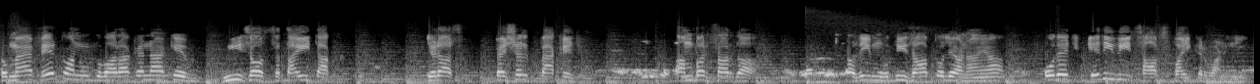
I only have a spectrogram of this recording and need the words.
ਤਾਂ ਮੈਂ ਫਿਰ ਤੁਹਾਨੂੰ ਦੁਬਾਰਾ ਕਹਿਣਾ ਕਿ 2027 ਤੱਕ ਜਿਹੜਾ ਸਪੈਸ਼ਲ ਪੈਕੇਜ ਅੰਮ੍ਰਿਤਸਰ ਦਾ ਅਸੀਂ ਮੋਦੀ ਸਾਹਿਬ ਤੋਂ ਲਿਆਣਾ ਆ, ਉਹਦੇ 'ਚ ਇਹਦੀ ਵੀ ਸਾਫ਼ ਸਫ਼ਾਈ ਕਰਵਾਉਣੀ ਹੈ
